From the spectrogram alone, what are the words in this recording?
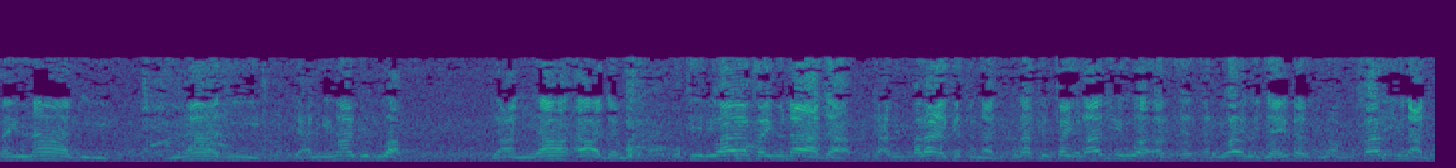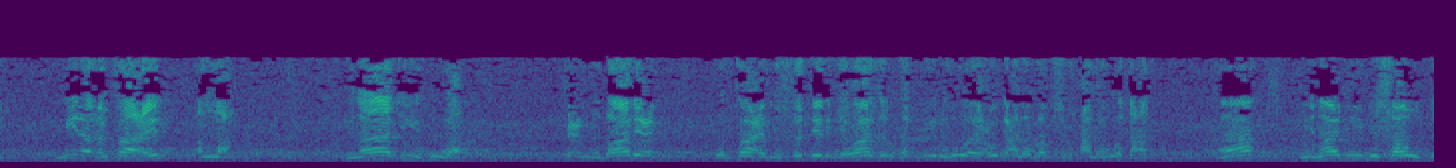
فينادي ينادي يعني ينادي الله. يعني يا آدم وفي رواية فينادى يعني الملائكة تنادي. ولكن فينادي هو الرواية اللي جايبها الإمام البخاري ينادي. مين الفاعل؟ الله. ينادي هو. فعل مضارع والفاعل مستتر جوازا تقديره هو يعود على الرب سبحانه وتعالى. ها؟ ينادي بصوت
